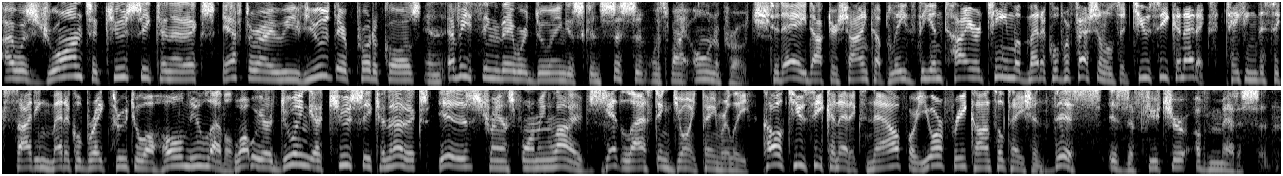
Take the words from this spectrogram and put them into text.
I was drawn to QC Kinetics after I reviewed their protocols, and everything they were doing is consistent with my own approach. Today, Dr. Scheinkup leads the entire team of medical professionals at QC Kinetics, taking this exciting medical breakthrough to a whole new level. What we are doing at QC Kinetics is transforming lives. Get lasting joint pain relief. Call QC Kinetics now for your free consultation. This is the future of medicine.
